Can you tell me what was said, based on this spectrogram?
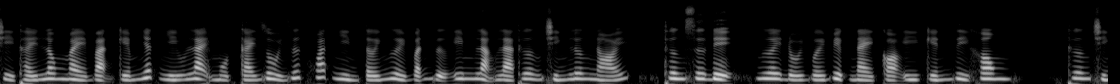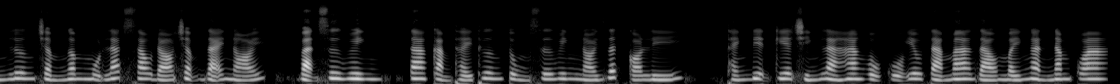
Chỉ thấy lông mày vạn kiếm nhất nhíu lại một cái rồi dứt khoát nhìn tới người vẫn giữ im lặng là thương chính lương nói. Thương sư đệ, ngươi đối với việc này có ý kiến gì không? Thương chính lương trầm ngâm một lát sau đó chậm rãi nói. Vạn sư huynh, ta cảm thấy thương tùng sư huynh nói rất có lý. Thánh điện kia chính là hang ổ của yêu tà ma giáo mấy ngàn năm qua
